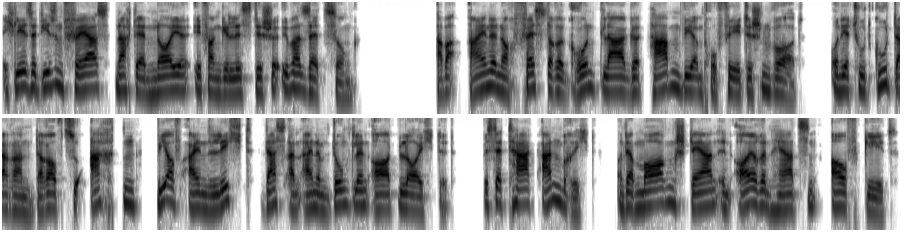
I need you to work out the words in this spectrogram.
Ich lese diesen Vers nach der neue evangelistische Übersetzung. Aber eine noch festere Grundlage haben wir im prophetischen Wort. Und ihr tut gut daran, darauf zu achten, wie auf ein Licht, das an einem dunklen Ort leuchtet, bis der Tag anbricht und der Morgenstern in euren Herzen aufgeht.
